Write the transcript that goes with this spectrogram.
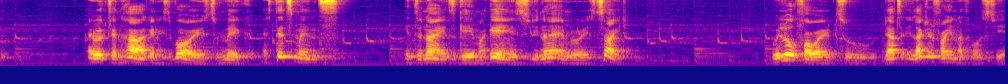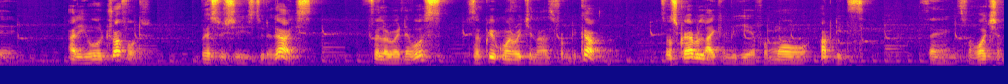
Erik Ten Hag and his boys to make a statement in tonight's game against Unai Emery's side. We look forward to that electrifying atmosphere at the Old Trafford. Best wishes to the guys. Fellow Red Devils, it's a quick one reaching us from the cup. Subscribe, like, and be here for more updates. Thanks for watching.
